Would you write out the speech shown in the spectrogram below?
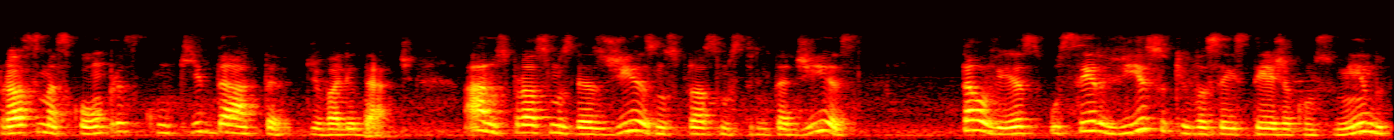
Próximas compras com que data de validade? Ah, nos próximos 10 dias, nos próximos 30 dias? Talvez o serviço que você esteja consumindo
